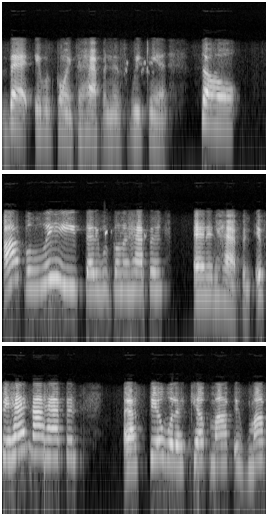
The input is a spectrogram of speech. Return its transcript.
that it was going to happen this weekend. So I believed that it was going to happen, and it happened. If it had not happened, I still would have kept my if my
